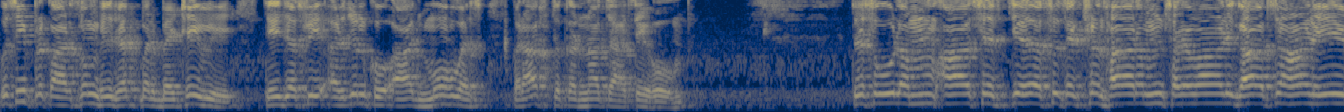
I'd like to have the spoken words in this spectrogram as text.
उसी प्रकार तुम भी रथ पर बैठे हुए तेजस्वी अर्जुन को आज मोहवश परास्त करना चाहते हो। त्रिशूलम आश्रित्य सुतीक्षणधारम सर्वाणी गात्राणी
